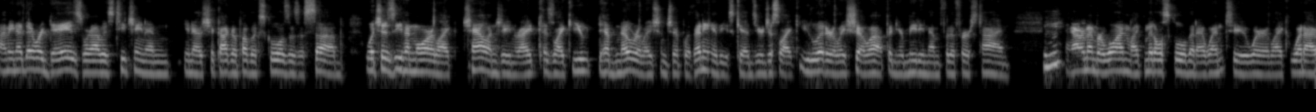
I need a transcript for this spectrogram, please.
I mean, there were days where I was teaching in, you know, Chicago public schools as a sub, which is even more like challenging, right? Because like you have no relationship with any of these kids. You're just like, you literally show up and you're meeting them for the first time. Mm-hmm. And I remember one like middle school that I went to where like when I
